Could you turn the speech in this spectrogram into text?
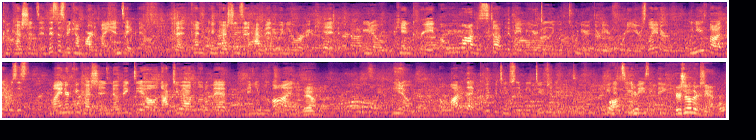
concussions, and this has become part of my intake now. That con- concussions that happened when you were a kid, you know, can create a lot of stuff that maybe you're dealing with 20 or 30 or 40 years later. When you thought there was this minor concussion, no big deal, knocked you out a little bit, and you move on, Yeah. You know, a lot of that could potentially be due to that. I mean, Well, it's an here- amazing thing. Here's another example.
